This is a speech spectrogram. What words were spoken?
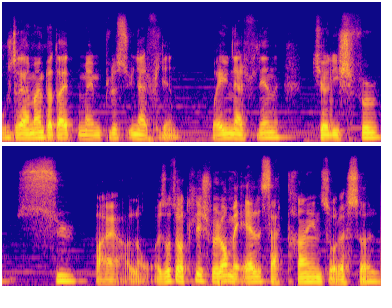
ou je dirais même peut-être même plus une alfline. Vous voyez, une alfline qui a les cheveux super longs. Les autres ont tous les cheveux longs, mais elle, ça traîne sur le sol.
